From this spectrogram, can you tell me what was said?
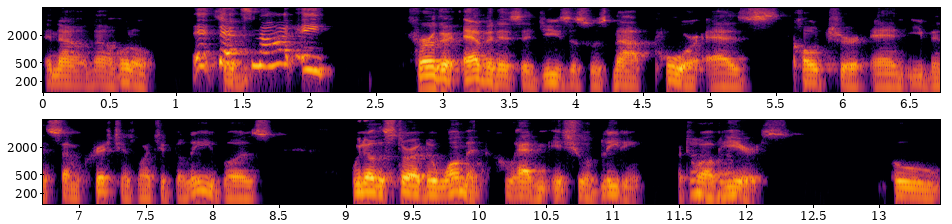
And now, now hold on. It, that's so, not a further evidence that Jesus was not poor, as culture and even some Christians want you to believe was. We know the story of the woman who had an issue of bleeding for 12 mm-hmm. years who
